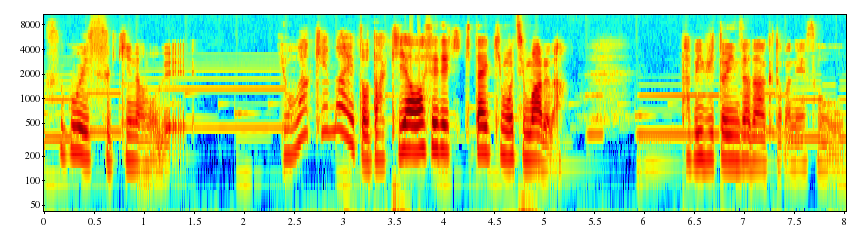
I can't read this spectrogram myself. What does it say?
すごい好きなので、夜明け前と抱き合わせで聴きたい気持ちもあるな。旅人インザダークとかね、そう。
